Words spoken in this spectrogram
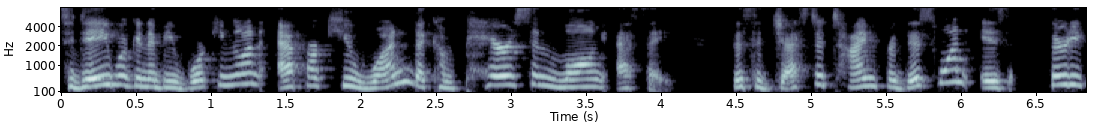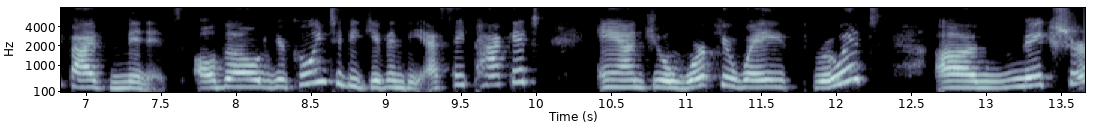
Today, we're going to be working on FRQ1, the comparison long essay. The suggested time for this one is 35 minutes, although you're going to be given the essay packet and you'll work your way through it. Um, make sure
